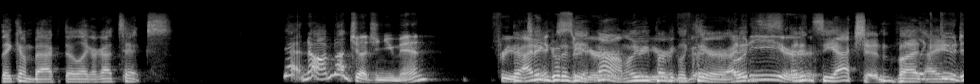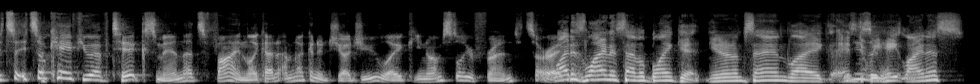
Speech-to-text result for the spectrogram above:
they come back. They're like, I got ticks. Yeah, no, I'm not judging you, man. For your yeah, I didn't go to Vietnam. Your, Let me be perfectly clear. I didn't, or, I didn't see action, but like, I, dude, it's it's okay if you have ticks, man. That's fine. Like, I, am not going to judge you. Like, you know, I'm still your friend. It's all right. Why man. does Linus have a blanket? You know what I'm saying? Like, eh, do we hate Linus?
